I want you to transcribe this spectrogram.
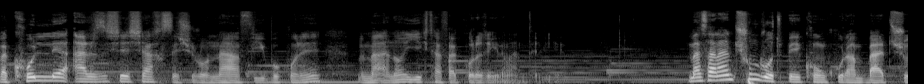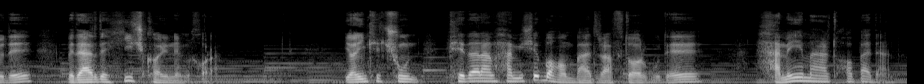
و کل ارزش شخصش رو نفی بکنه به معنای یک تفکر غیر منطقیه مثلا چون رتبه کنکورم بد شده به درد هیچ کاری نمی‌خورم. یا اینکه چون پدرم همیشه با هم بد رفتار بوده همه مردها بدن.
